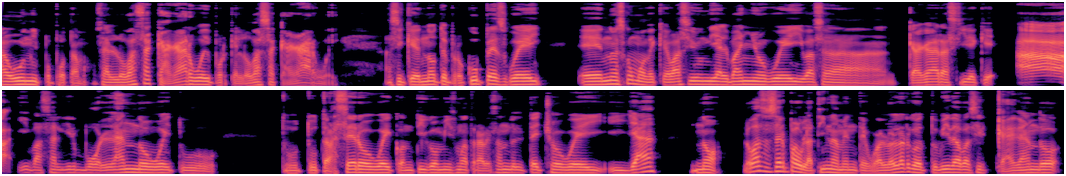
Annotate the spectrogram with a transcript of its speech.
a un hipopótamo. O sea, lo vas a cagar, güey, porque lo vas a cagar, güey. Así que no te preocupes, güey. Eh, no es como de que vas a ir un día al baño, güey, y vas a cagar así de que, ah, y va a salir volando, güey, tu, tu, tu trasero, güey, contigo mismo atravesando el techo, güey, y ya. No, lo vas a hacer paulatinamente, güey. A lo largo de tu vida vas a ir cagando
